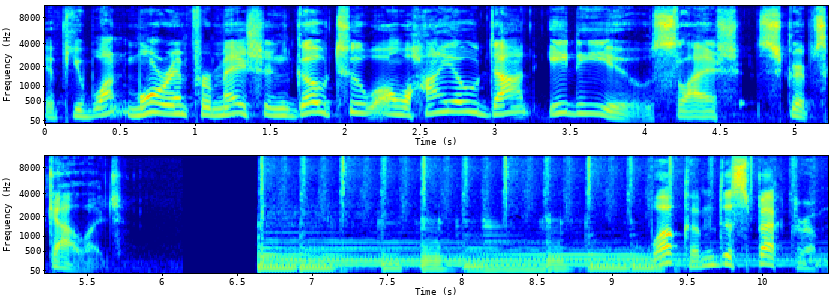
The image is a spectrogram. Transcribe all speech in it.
If you want more information, go to ohio.edu slash Scripps College. Welcome to Spectrum.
